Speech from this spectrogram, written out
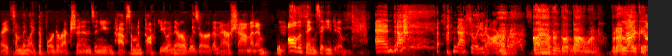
right? Something like the four directions, and you have someone talk to you, and they're a wizard and they're a shaman, and you know, all the things that you do. And uh, naturally, you know, our world. I haven't done that one, but I like it.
